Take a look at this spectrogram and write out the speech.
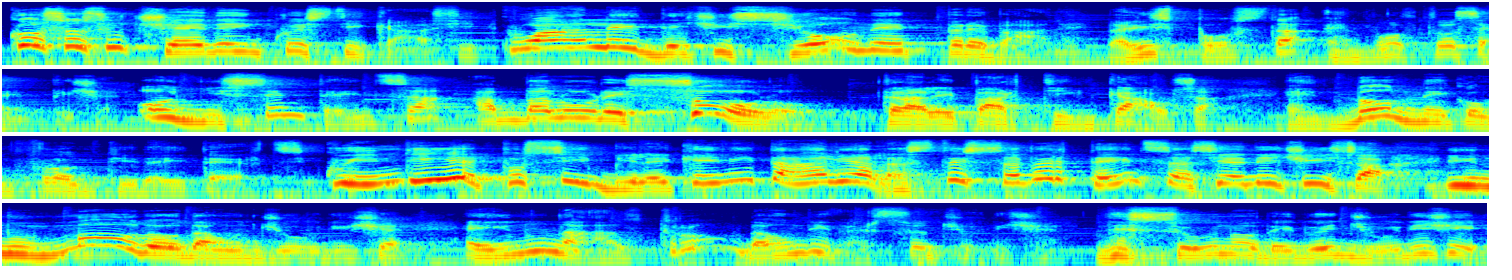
Cosa succede in questi casi? Quale decisione prevale? La risposta è molto semplice. Ogni sentenza ha valore solo tra le parti in causa e non nei confronti dei terzi. Quindi è possibile che in Italia la stessa vertenza sia decisa in un modo da un giudice e in un altro da un diverso giudice. Nessuno dei due giudici,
